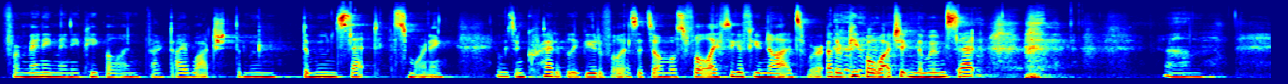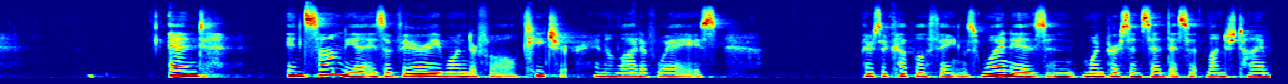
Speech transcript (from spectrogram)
for many, many people. In fact, I watched the moon, the moon set this morning. It was incredibly beautiful as it's almost full. I see a few nods where other people watching the moon set. and insomnia is a very wonderful teacher in a lot of ways. There's a couple of things. One is, and one person said this at lunchtime,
